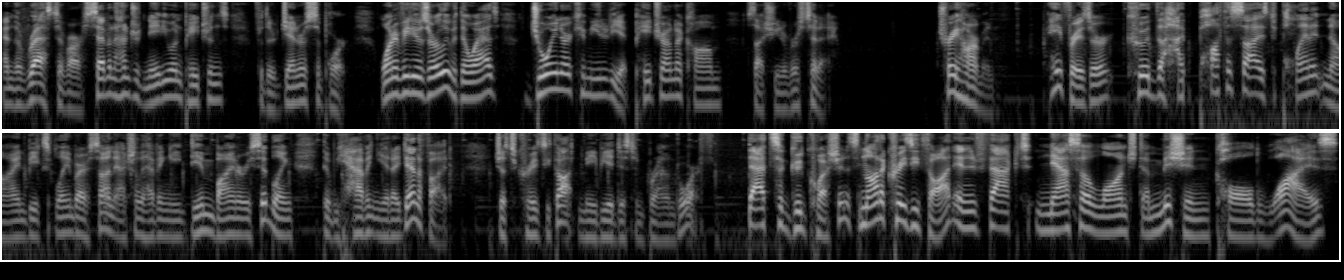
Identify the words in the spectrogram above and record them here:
and the rest of our 781 patrons for their generous support. Want our videos early with no ads? Join our community at patreon.com slash universe today. Trey Harmon. Hey Fraser, could the hypothesized Planet 9 be explained by our sun actually having a dim binary sibling that we haven't yet identified? Just a crazy thought, maybe a distant brown dwarf. That's a good question. It's not a crazy thought. And in fact, NASA launched a mission called WISE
